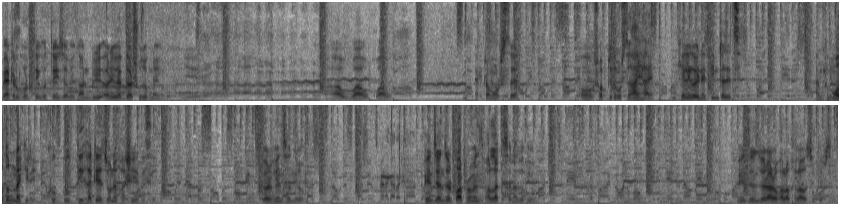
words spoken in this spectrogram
ব্যাটল করতে করতেই যাবে, কারণ রিভাইভ দেওয়ার সুযোগ নাই ওর। ওয়াও ওয়াও একটা মরছে। ও, সবটিতে মরছে। হাই হাই খেলি করি না তিনটা দিচ্ছে। আমি কি মদন নাকি রে? খুব বুদ্ধি খাটিয়ে জনে ফাঁসিয়ে দিছে। এবার ভিনসেন্দ্র ভিনসেন্দ্রর পারফরমেন্স ভালো লাগছে না যদিও। ভিনসেন্দ্রর আরও ভালো খেলা উচিত চেয়ে।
